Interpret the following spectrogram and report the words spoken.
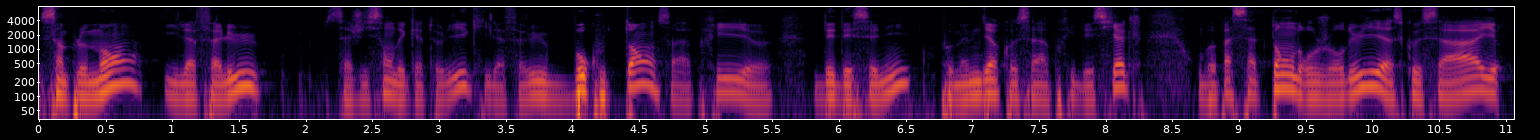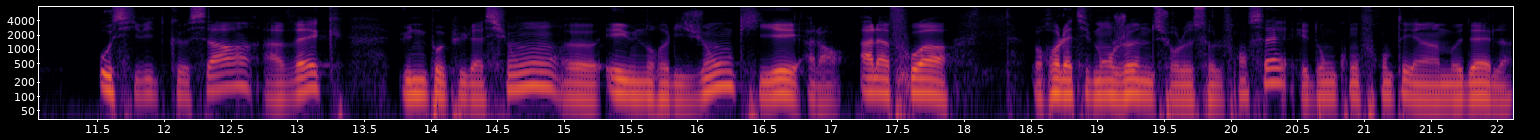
simplement, il a fallu S'agissant des catholiques, il a fallu beaucoup de temps, ça a pris euh, des décennies, on peut même dire que ça a pris des siècles. On ne peut pas s'attendre aujourd'hui à ce que ça aille aussi vite que ça avec une population euh, et une religion qui est alors à la fois relativement jeune sur le sol français et donc confrontée à un modèle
